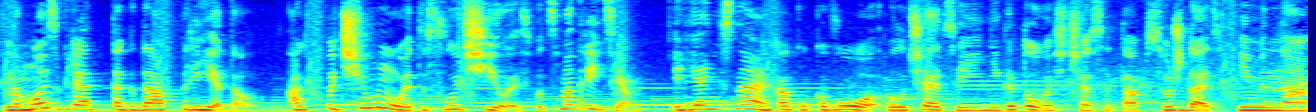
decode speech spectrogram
на мой взгляд, тогда предал. А почему это случилось? Вот смотрите, я не знаю, как у кого получается, и не готова сейчас это обсуждать, именно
